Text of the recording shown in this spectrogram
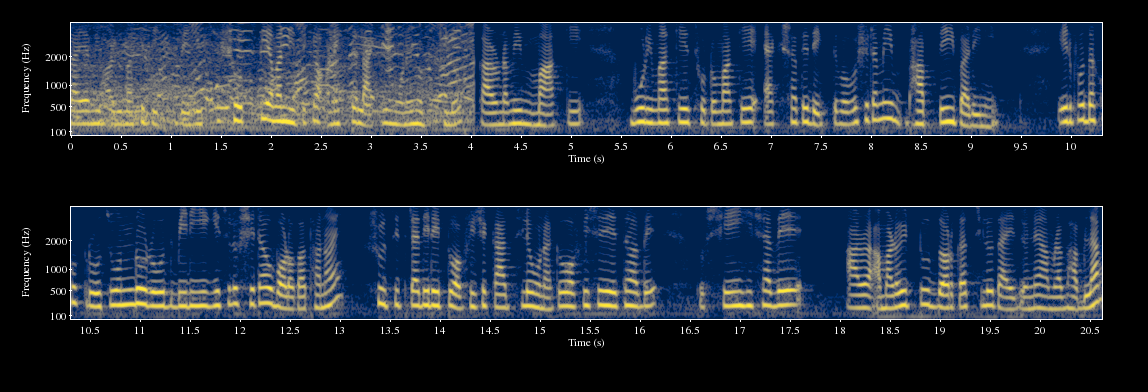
তাই আমি বুড়িমাকে দেখতে পেয়েছি সত্যি আমার নিজেকে অনেকটা লাকি মনে হচ্ছিল, কারণ আমি মাকে, বুড়িমাকে ছোটো মাকে একসাথে দেখতে পাবো, সেটা আমি ভাবতেই পারিনি। এরপর দেখো প্রচণ্ড রোদ বেরিয়ে গিয়েছিল, সেটাও বড় কথা নয়। সুচিত্রাদির একটু অফিসে কাজ ছিল, ওনাকেও অফিসে যেতে হবে। তো সেই হিসাবে আর আমারও একটু দরকার ছিল, তাই জন্য আমরা ভাবলাম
